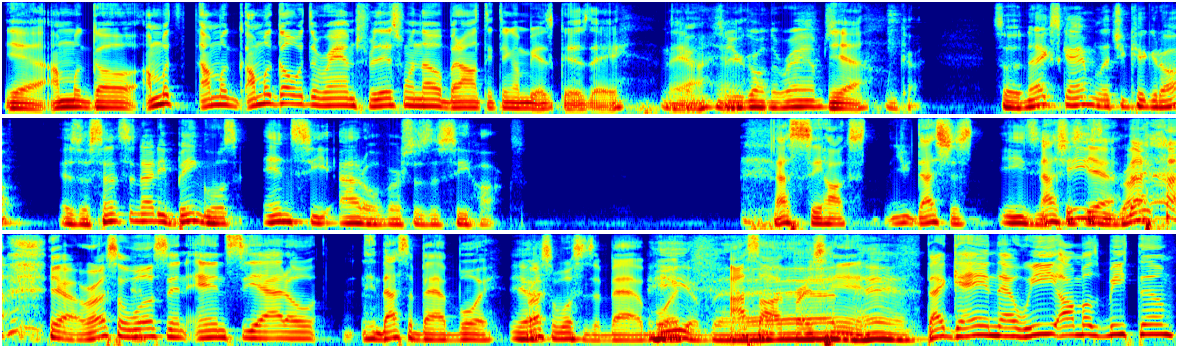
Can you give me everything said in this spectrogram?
yeah, I'm gonna go. I'm gonna I'm gonna I'm gonna go with the Rams for this one though. But I don't think they're gonna be as good as they they Okay, are. So yeah. you're going the Rams. yeah. Okay. So the next game, let you kick it off, is the Cincinnati Bengals in Seattle versus the Seahawks. That's Seahawks. You, that's just Easy. that's just peasy, yeah, right? yeah. Russell Wilson in Seattle. That's a bad boy. Yeah. Russell Wilson's a bad boy. A bad I saw it firsthand. man. That game that we almost beat them.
